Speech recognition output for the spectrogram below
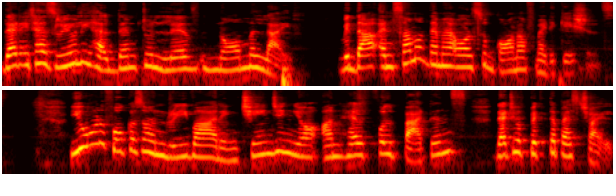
that it has really helped them to live normal life without and some of them have also gone off medications you want to focus on rewiring, changing your unhelpful patterns that you've picked up as child,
